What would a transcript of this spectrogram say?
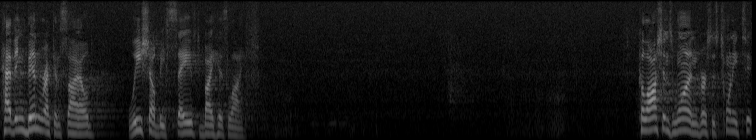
having been reconciled, we shall be saved by his life. Colossians 1, verses 22,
